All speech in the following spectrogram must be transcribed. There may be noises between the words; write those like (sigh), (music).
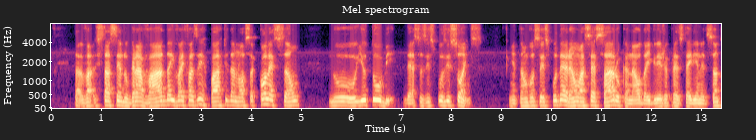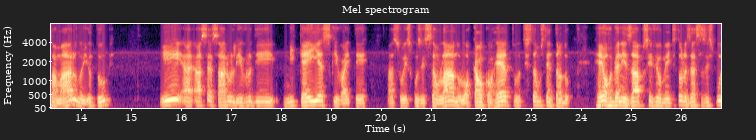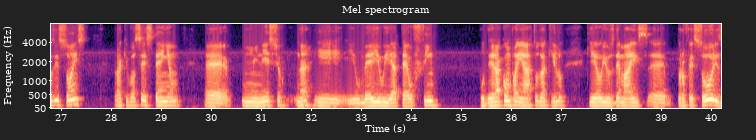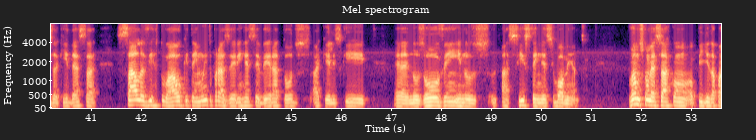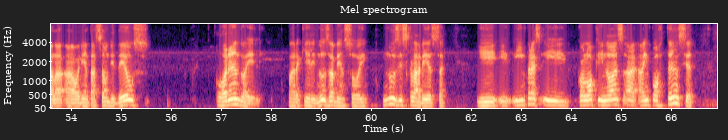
tá, está sendo gravada e vai fazer parte da nossa coleção no YouTube dessas exposições. Então, vocês poderão acessar o canal da Igreja Presbiteriana de Santo Amaro no YouTube e a, acessar o livro de Miqueias, que vai ter a sua exposição lá no local correto. Estamos tentando reorganizar possivelmente todas essas exposições para que vocês tenham é, um início, né, e, e o meio e até o fim, poder acompanhar tudo aquilo que eu e os demais é, professores aqui dessa sala virtual, que tem muito prazer em receber a todos aqueles que é, nos ouvem e nos assistem nesse momento. Vamos começar com pedindo a, palavra, a orientação de Deus, orando a Ele, para que Ele nos abençoe, nos esclareça e, e, e, e coloque em nós a, a importância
